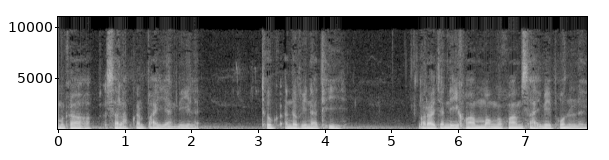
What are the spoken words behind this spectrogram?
มันก็สลับกันไปอย่างนี้แหละ ทุกอนุวินาที เราจะหนีความหมองกับความใสไม่พ้นเลย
